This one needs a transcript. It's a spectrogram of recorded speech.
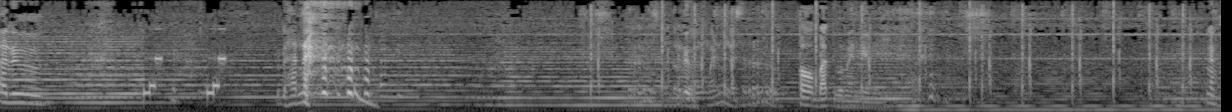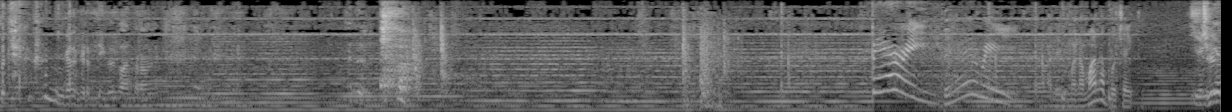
Aduh. Terus Aduh. seru. Tobat gue main game ini. Nyangkut nyangkut nggak ngerti gue kontrolnya. Barry! Barry. Ada di mana-mana bocah itu. Ya, dia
